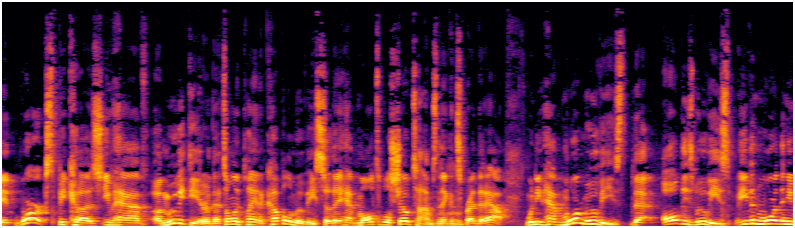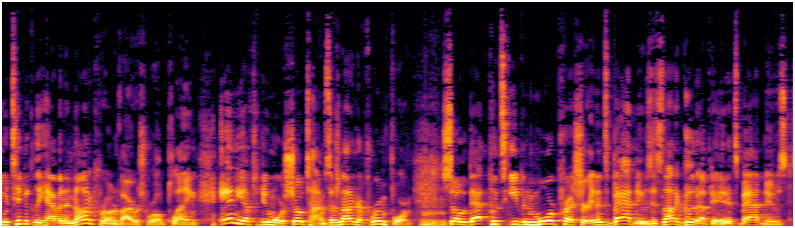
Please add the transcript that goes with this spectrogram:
it works because you have a movie theater that's only playing a couple of movies, so they have multiple show times and they can mm-hmm. spread that out. When you have more movies, that all these movies, even more than you would typically have in a non-coronavirus world playing, and you have to do more show times, there's not enough room for them. Mm-hmm. So that puts even more pressure, and it's bad news. It's not a good update, it's bad news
